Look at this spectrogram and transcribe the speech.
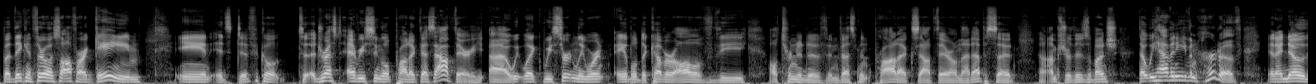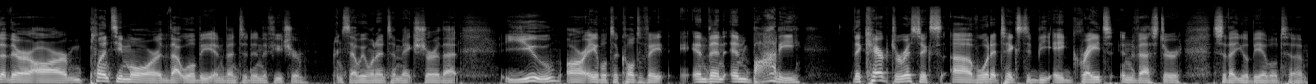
But they can throw us off our game, and it's difficult to address every single product that's out there. Uh, we, like, we certainly weren't able to cover all of the alternative investment products out there on that episode. Uh, I'm sure there's a bunch that we haven't even heard of, and I know that there are plenty more that will be invented in the future. And so we wanted to make sure that you are able to cultivate and then embody the characteristics of what it takes to be a great investor so that you'll be able to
